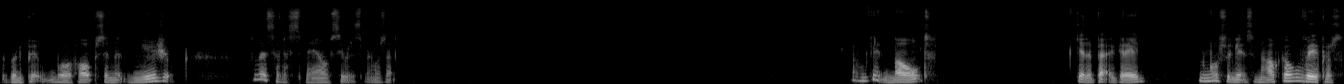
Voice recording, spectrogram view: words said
We're going to put more hops in it than usual. So let's have a smell, see what it smells like. I'm getting malt, get a bit of grain. I'm also getting some alcohol vapours.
